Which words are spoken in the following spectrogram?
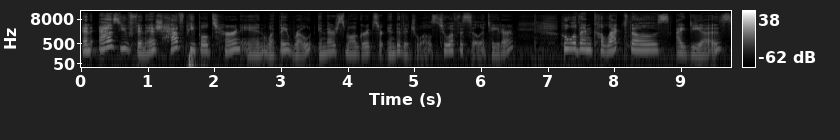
And as you finish, have people turn in what they wrote in their small groups or individuals to a facilitator who will then collect those ideas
